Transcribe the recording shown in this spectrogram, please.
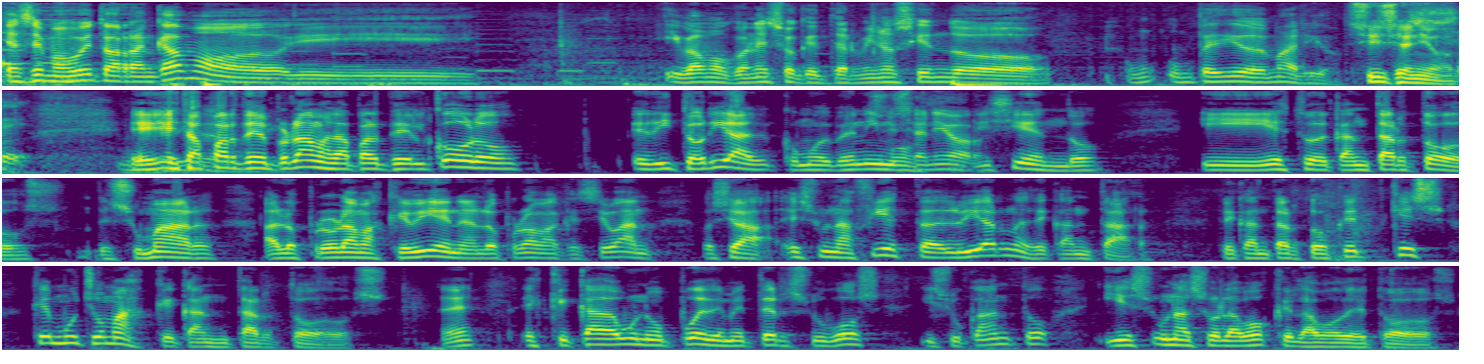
¿Qué hacemos, Beto? ¿Arrancamos? Y, y vamos con eso que terminó siendo un, un pedido de Mario. Sí, señor. Sí. Eh, esta parte del programa es la parte del coro, editorial, como venimos Sí, señor. diciendo, y esto de cantar todos, de sumar a los programas que vienen, a los programas que se van. O sea, es una fiesta del viernes de cantar, de cantar todos, que, que es, que es mucho más que cantar todos. ¿eh? Es que cada uno puede meter su voz y su canto, y es una sola voz que es la voz de todos.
